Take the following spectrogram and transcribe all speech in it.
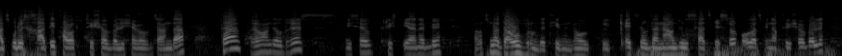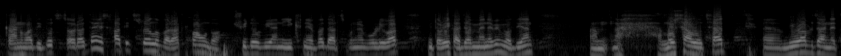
აწყურის ხატი თავად ღვთისმშობელი შემოაბრძანდა და დღევანდელ დღეს ისევ ქრისტიანები რაღაც უნდა დაუბრუნდეთ იმ კეთილ და ნამდვილ საწყის, რომ ყოველ წინა ღვთისმშობელი განვადიდოთ სწორად და ეს ხატი ცვლილობა, რა თქმა უნდა, შვიდობიანი იქნება, დარწმუნებული ვარ, იმიტომ რომ იქ ადამიანები მოდიან მოსალოცად მივაბრძანეთ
